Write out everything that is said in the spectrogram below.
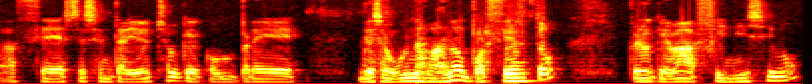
hace 68 que compré de segunda mano, por cierto, pero que va finísimo.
